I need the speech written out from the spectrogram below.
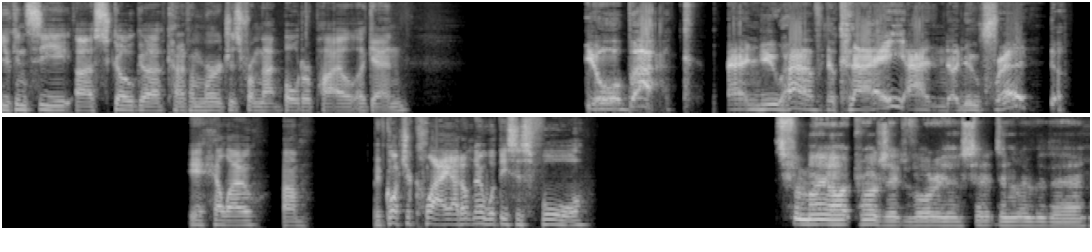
you can see uh Skoga kind of emerges from that boulder pile again. You're back, and you have the clay and a new friend. Yeah, hello. Um, we've got your clay. I don't know what this is for. It's for my art project, Voria. Set it down over there.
